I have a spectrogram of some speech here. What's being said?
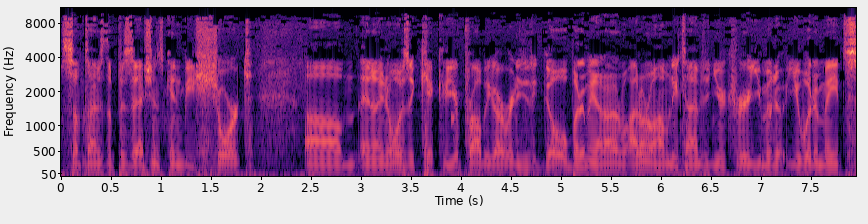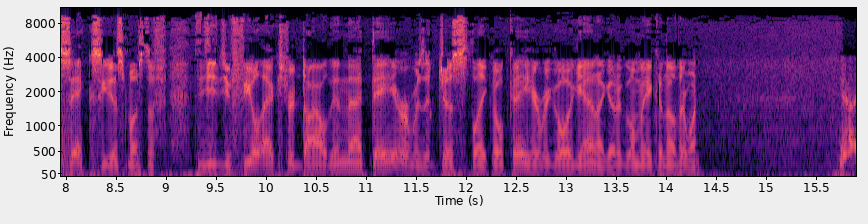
Sometimes the possessions can be short. Um, and I know as a kicker, you're probably all ready to go. But I mean, I don't, I don't know how many times in your career you you would have made six. You just must have. Did you feel extra dialed in that day, or was it just like, okay, here we go again? I got to go make another one. Yeah,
